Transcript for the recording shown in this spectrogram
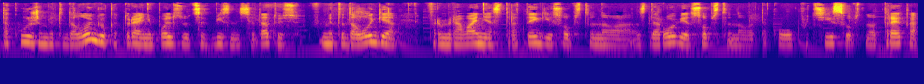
такую же методологию, которой они пользуются в бизнесе, да, то есть методология формирования стратегии собственного здоровья, собственного такого пути, собственного трека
